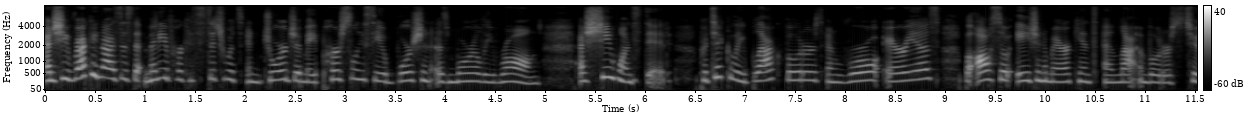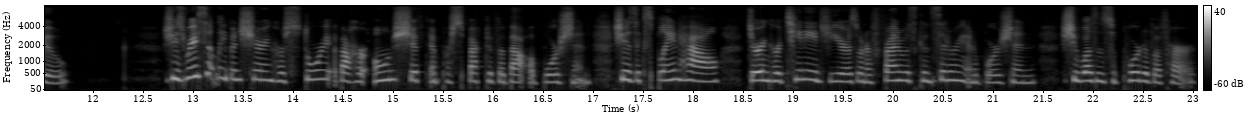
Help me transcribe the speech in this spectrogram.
And she recognizes that many of her constituents in Georgia may personally see abortion as morally wrong, as she once did, particularly black voters in rural areas, but also Asian Americans and Latin voters too. She's recently been sharing her story about her own shift in perspective about abortion. She has explained how, during her teenage years, when a friend was considering an abortion, she wasn't supportive of her.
